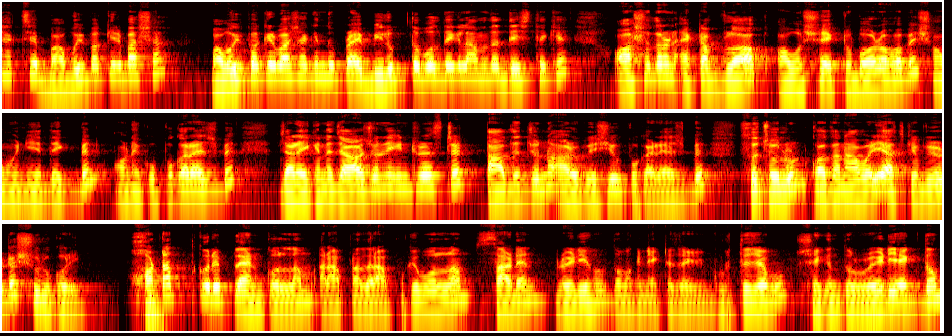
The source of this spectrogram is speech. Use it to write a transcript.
থাকছে বাবুই পাখির বাসা। বাবুই পাখির বাসা কিন্তু প্রায় বিলুপ্ত বলতে গেলে আমাদের দেশ থেকে। অসাধারণ একটা ব্লগ অবশ্যই একটু বড় হবে, সময় নিয়ে দেখবেন। অনেক উপকার আসবে। যারা এখানে যাওয়ার জন্য ইন্টারেস্টেড তাদের জন্য আরও বেশি উপকারে আসবে। সো চলুন, কথা না বাড়িয়ে আজকের ভিডিওটা শুরু করি। হঠাৎ করে প্ল্যান করলাম, আর আপনাদের আপুকে বললাম সাডেন রেডি হও, তোমাকে নিয়ে একটা জায়গায় ঘুরতে যাব। সে কিন্তু রেডি একদম।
